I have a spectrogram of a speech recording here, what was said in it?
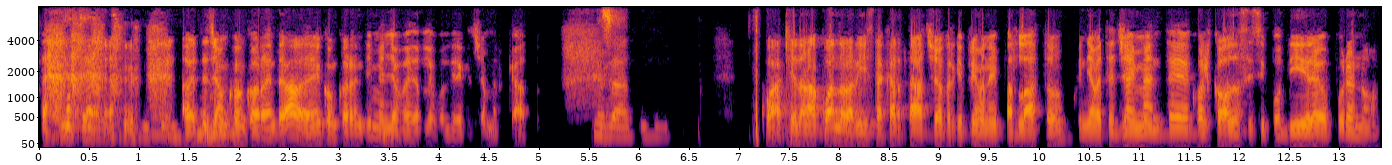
Avete già un concorrente, vabbè, i concorrenti è meglio averli, vuol dire che c'è mercato. Esatto. Qua chiedono a quando la rivista cartacea, perché prima ne hai parlato, quindi avete già in mente qualcosa, se si può dire oppure no?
